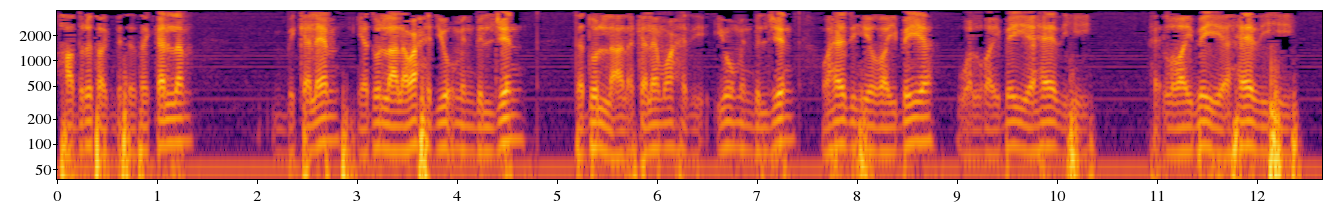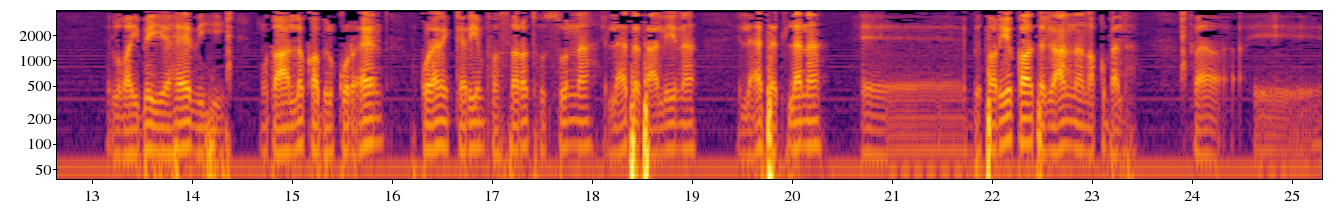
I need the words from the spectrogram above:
حضرتك بتتكلم بكلام يدل على واحد يؤمن بالجن تدل على كلام واحد يؤمن بالجن وهذه غيبية والغيبية هذه الغيبية هذه الغيبية هذه متعلقة بالقرآن القرآن الكريم فسرته السنة اللي أتت علينا اللي أتت لنا آه، بطريقة تجعلنا نقبلها. ف آه،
